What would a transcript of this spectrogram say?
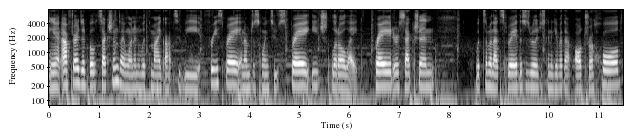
And after I did both sections I went in with my Got2b Free spray and I'm just going to spray each little like braid or section with some of that spray. This is really just going to give it that ultra hold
